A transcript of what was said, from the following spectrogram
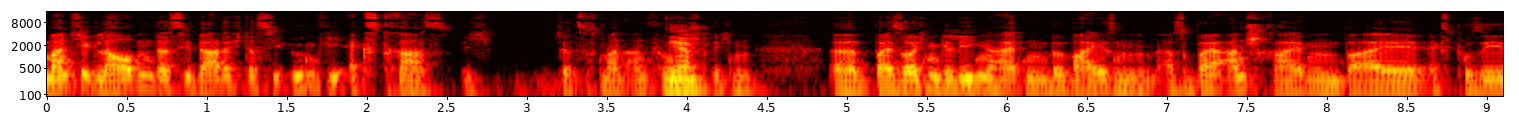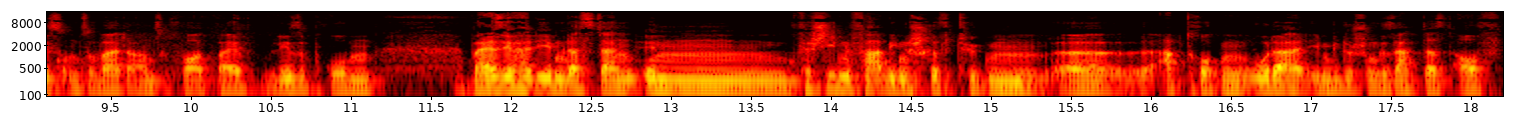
Manche glauben, dass sie dadurch, dass sie irgendwie Extras, ich setze es mal in Anführungsstrichen, äh, bei solchen Gelegenheiten beweisen, also bei Anschreiben, bei Exposés und so weiter und so fort, bei Leseproben, weil sie halt eben das dann in verschiedenfarbigen Schrifttypen äh, abdrucken oder halt eben, wie du schon gesagt hast, auf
